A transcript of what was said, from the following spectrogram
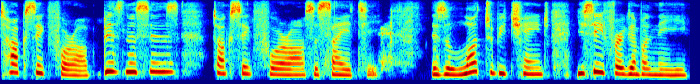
toxic for our businesses, toxic for our society. There's a lot to be changed. You see, for example, in the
